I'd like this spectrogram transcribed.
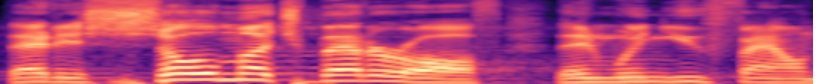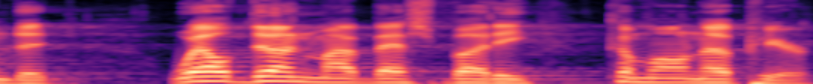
that is so much better off than when you found it. Well done, my best buddy. Come on up here.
